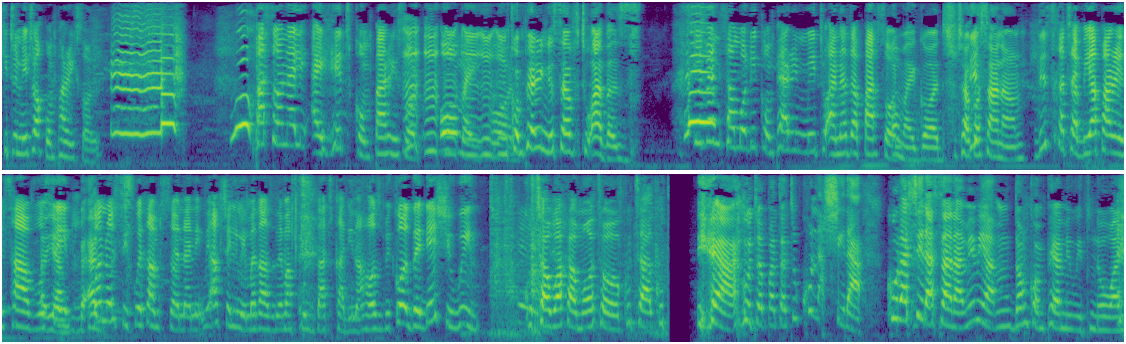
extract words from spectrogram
Kitu inaitwa comparison. Personally i hate comparison. Oh my Mm, god. Comparing yourself to others. Even somebody comparing me to another person. Oh my god. This- sana. this katabia parents have was Uh, yeah, saying mbona nani Me- actually my mother has never pulled that card in her house because the day she will kutawaka moto kuta, kuta yeah utapata tu kuna shida kuna shida sana mimi um, don't compare me with no one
